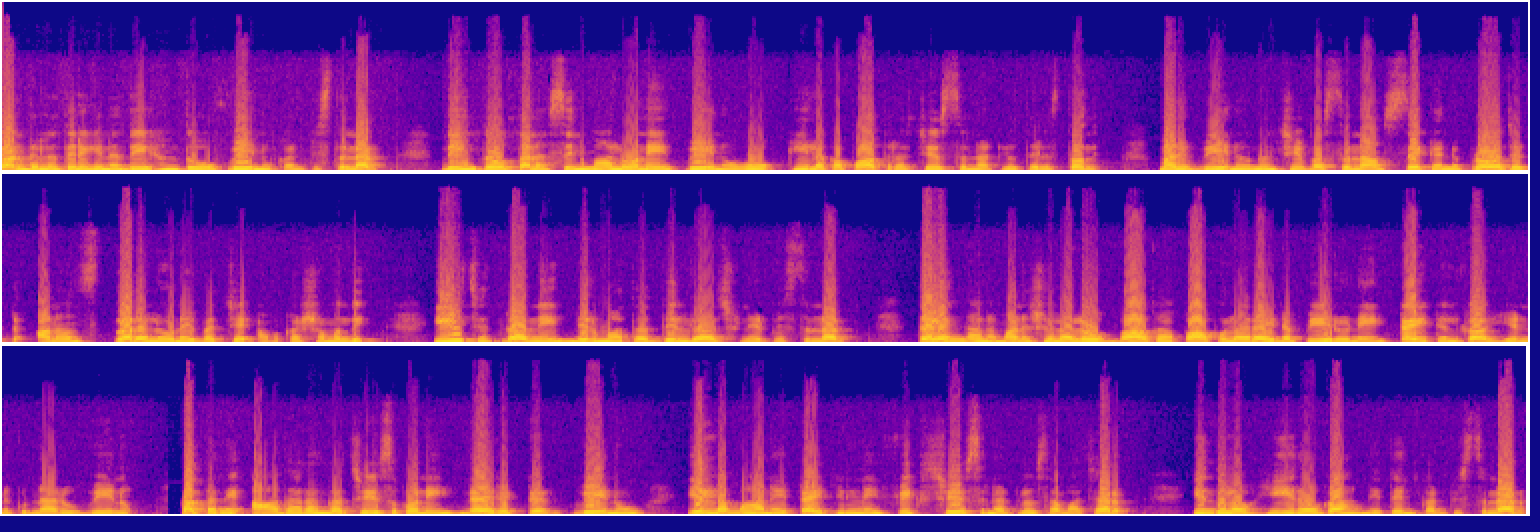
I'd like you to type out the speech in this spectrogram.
కండలు తిరిగిన దేహంతో వేణు కనిపిస్తున్నాడు దీంతో తన సినిమాలోనే వేణు ఓ కీలక పాత్ర చేస్తున్నట్లు తెలుస్తోంది. మరి వేణు నుంచి వస్తున్న సెకండ్ ప్రాజెక్ట్ అనౌన్స్ త్వరలోనే వచ్చే అవకాశం ఉంది. ఈ చిత్రాన్ని నిర్మాత దిల్ రాజ్ నిర్మిస్తున్నారు. తెలంగాణ మనుషులలో బాగా పాపులర్ అయిన పేరునే టైటిల్గా ఎన్నుకున్నారు వేణు. కథని ఆధారంగా చేసుకొని డైరెక్టర్ వేణు ఎల్లమ్మ అనే టైటిల్ని ఫిక్స్ చేసినట్లు సమాచారం. ఇందులో హీరోగా నితిన్ కనిపిస్తున్నాడు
